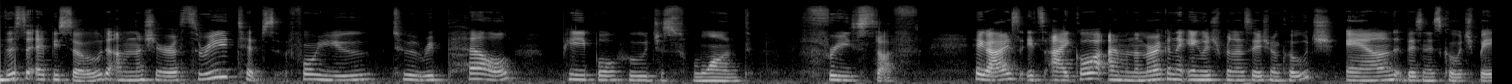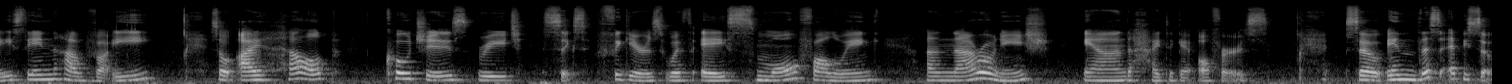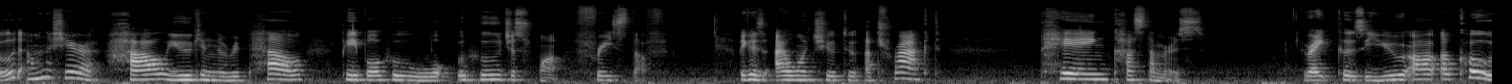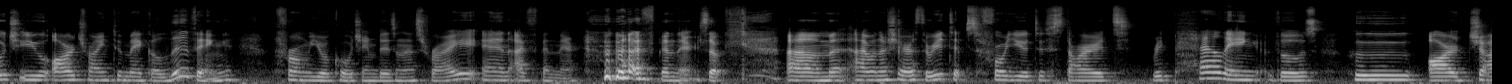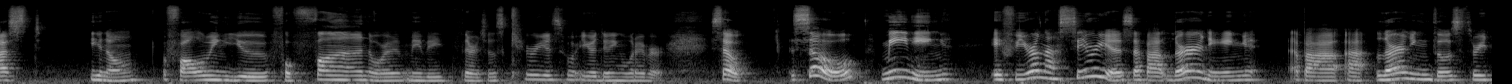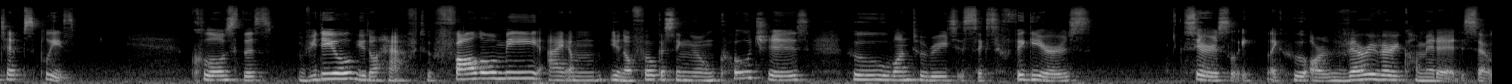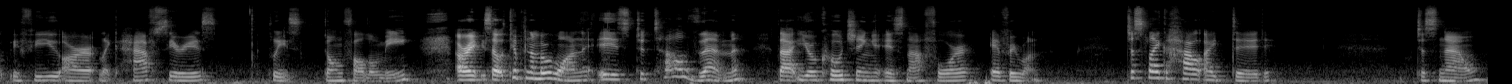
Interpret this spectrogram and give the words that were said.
In this episode, I'm gonna share three tips for you to repel people who just want free stuff. Hey guys, it's Aiko. I'm an American English pronunciation coach and business coach based in Hawaii. So I help coaches reach six figures with a small following, a narrow niche, and high ticket offers. So, in this episode, I want to share how you can repel people who who just want free stuff. Because I want you to attract paying customers right? Because you are a coach you are trying to make a living from your coaching business right? And i've been there. I've been there. So um, i want to share three tips for you to start repelling those who are just you know following you for fun or maybe they're just curious what you're doing whatever. So so meaning if you're not serious about learning about uh, learning those three tips please close this video. You don't have to follow me. I am you know focusing on coaches who want to reach six figures seriously like who are very very committed. So if you are like half serious please don't follow me. All right so tip number one is to tell them that your coaching is not for everyone. Just like how i did just now.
